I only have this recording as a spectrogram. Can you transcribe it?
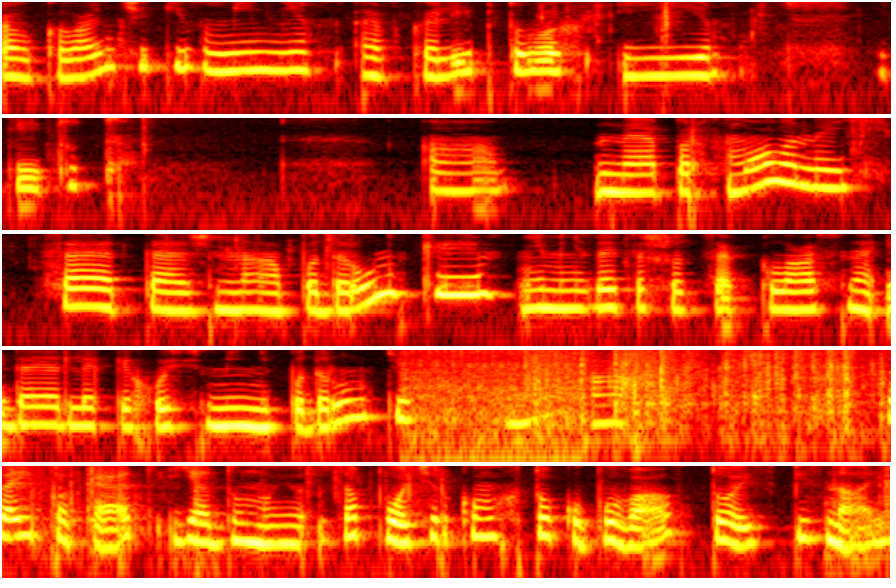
евкаланчиків міні, евкаліптових і який тут а, не парфумований. Це теж на подарунки. І мені здається, що це класна ідея для якихось міні-подарунків. А цей пакет, я думаю, за почерком, хто купував, той впізнає.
